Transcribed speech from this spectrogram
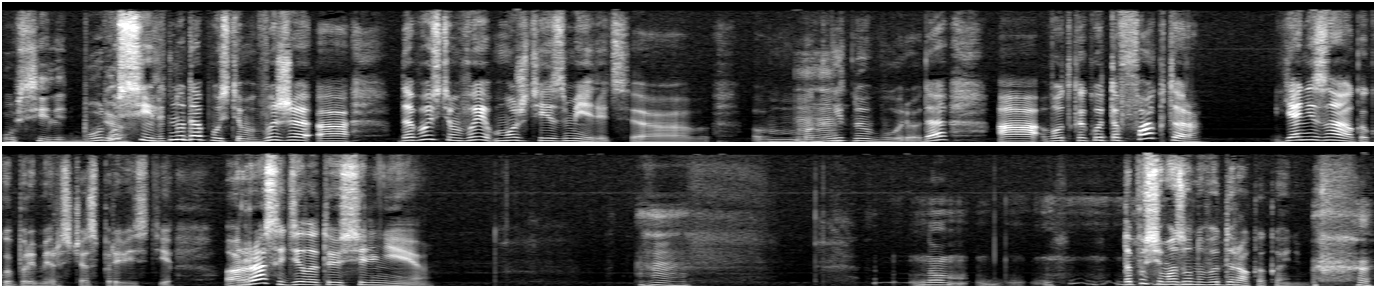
Усилить бурю? Усилить. Ну, допустим, вы же, а, допустим, вы можете измерить а, магнитную бурю, да? А вот какой-то фактор, я не знаю, какой пример сейчас привести, раз и делает ее сильнее. Ну, Допустим, озоновая дыра какая-нибудь.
